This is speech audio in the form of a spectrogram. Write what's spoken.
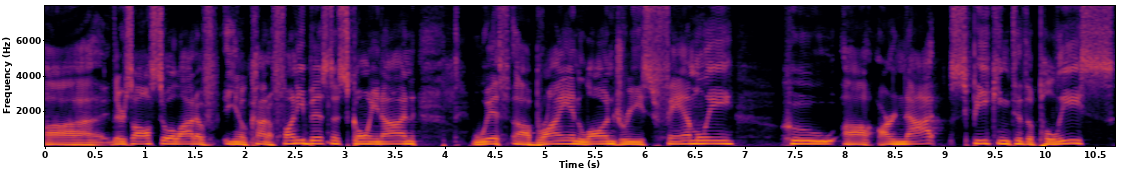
Uh, there's also a lot of you know kind of funny business going on with uh, Brian Laundrie's family, who uh, are not speaking to the police.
